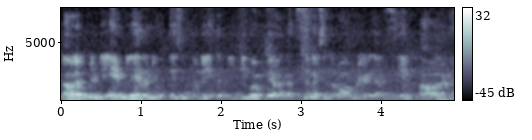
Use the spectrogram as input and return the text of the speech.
డెవలప్మెంట్ ఏం లేదనే ఉద్దేశంతోనే ఇతన్ని ఇంటికి పంపించాలి ఖచ్చితంగా చంద్రబాబు నాయుడు గారు సీఎం కావాలనే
